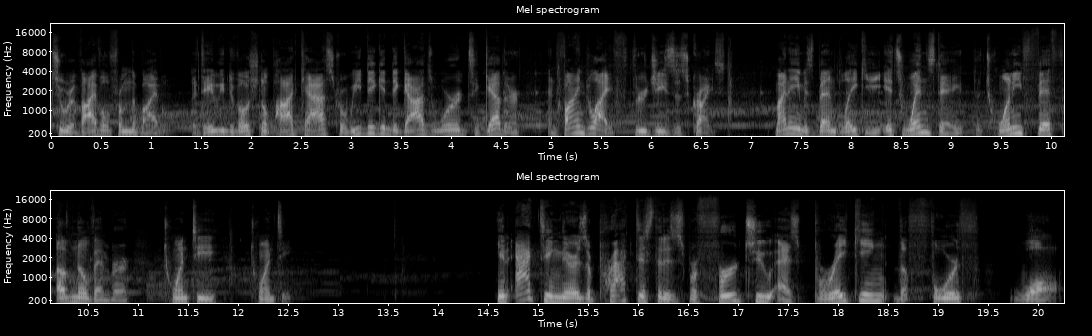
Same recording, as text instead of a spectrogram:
to Revival from the Bible, a daily devotional podcast where we dig into God's Word together and find life through Jesus Christ. My name is Ben Blakey. It's Wednesday, the 25th of November, 2020. In acting, there is a practice that is referred to as breaking the fourth wall.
